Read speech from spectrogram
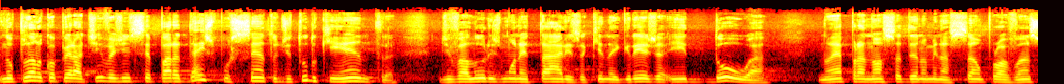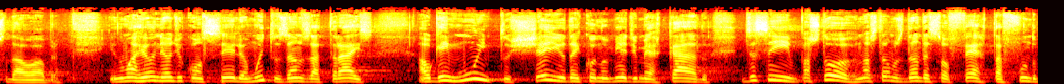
No plano cooperativo a gente separa 10% de tudo que entra de valores monetários aqui na igreja e doa, não é para a nossa denominação, para o avanço da obra. E numa reunião de conselho, há muitos anos atrás, alguém muito cheio da economia de mercado, diz assim: Pastor, nós estamos dando essa oferta a fundo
